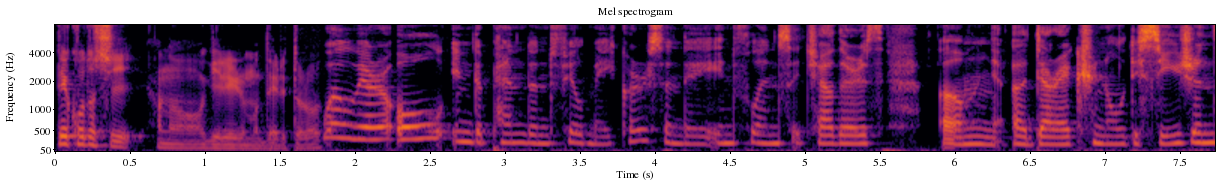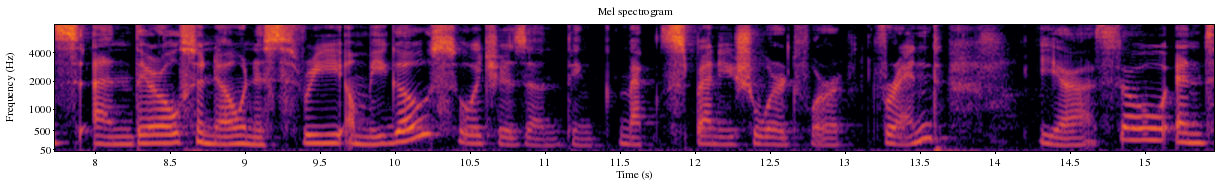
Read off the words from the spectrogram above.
で今年あのギレルモ・デルトロ Well, they're all independent filmmakers and they influence each other's um, uh, directional decisions. And they're also known as Three Amigos, which is, I think, Spanish word for friend. Yeah, so, and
